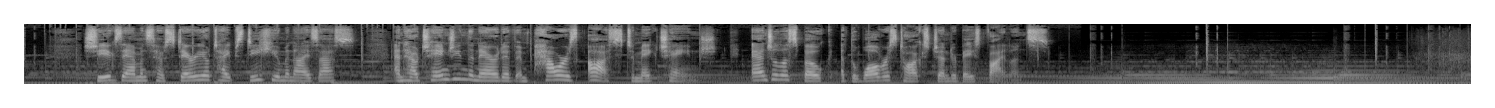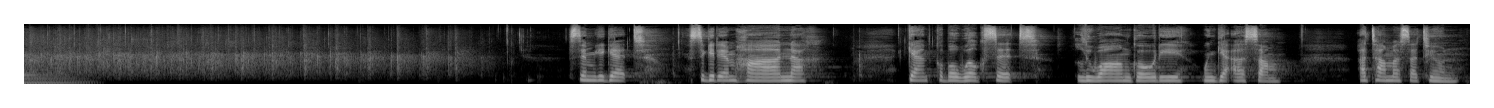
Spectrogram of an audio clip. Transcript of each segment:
She examines how stereotypes dehumanize us and how changing the narrative empowers us to make change. Angela spoke at the Walrus Talks Gender Based Violence. Simgiget, Sigidim ha nach, Gantkable Wilksit, Luam Godi, Winge Asam, Atama Satun,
